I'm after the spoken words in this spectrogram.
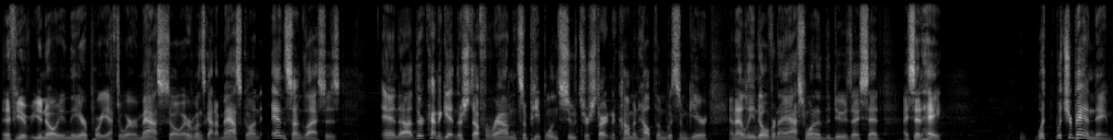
And if you you know in the airport you have to wear a mask, so everyone's got a mask on and sunglasses. And uh, they're kind of getting their stuff around, and some people in suits are starting to come and help them with some gear. And I leaned over and I asked one of the dudes. I said, I said, hey, what what's your band name?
